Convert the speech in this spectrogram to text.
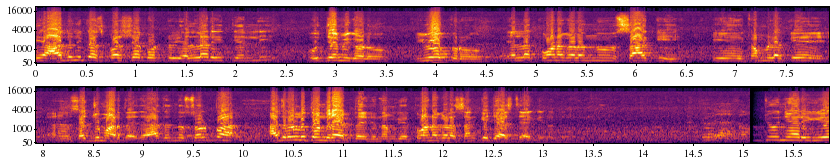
ಈ ಆಧುನಿಕ ಸ್ಪರ್ಶ ಕೊಟ್ಟು ಎಲ್ಲ ರೀತಿಯಲ್ಲಿ ಉದ್ಯಮಿಗಳು, ಯುವಕರು ಎಲ್ಲ ಕೋಣಗಳನ್ನು ಸಾಕಿ ಈ ಕಂಬಳಕ್ಕೆ ಸಜ್ಜು ಮಾಡ್ತಾ ಇದೆ ಅದರಿಂದ ಸ್ವಲ್ಪ ಅದರಲ್ಲೂ ತೊಂದರೆ ಆಗ್ತಾ ಇದೆ. ನಮಗೆ ಕೋಣಗಳ ಸಂಖ್ಯೆ ಜಾಸ್ತಿ ಆಗಿರೋದು. ಜೂನಿಯರಿಗೆ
